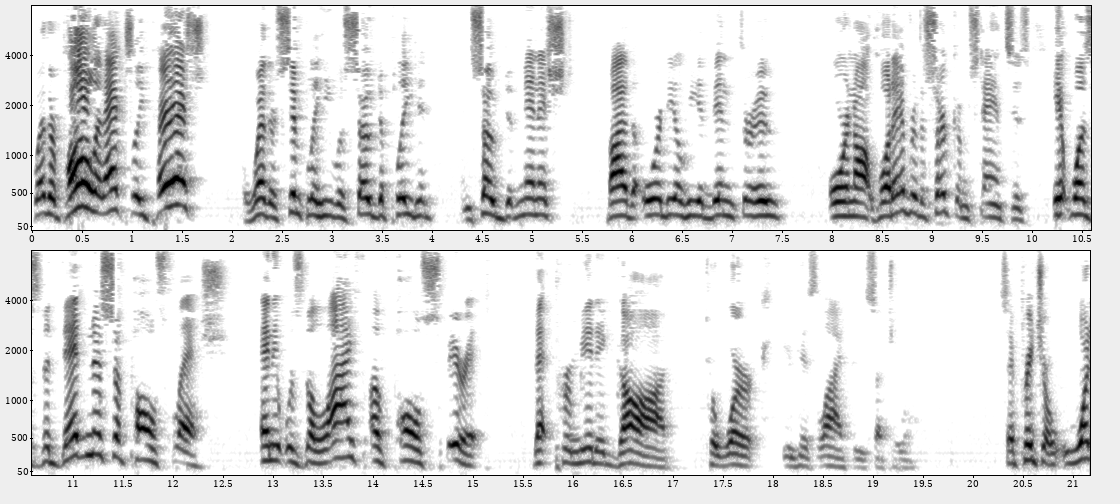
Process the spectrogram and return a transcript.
whether Paul had actually perished, or whether simply he was so depleted and so diminished by the ordeal he had been through, or not, whatever the circumstances, it was the deadness of Paul's flesh, and it was the life of Paul's spirit that permitted God to work in his life in such a way. Say, preacher, what,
